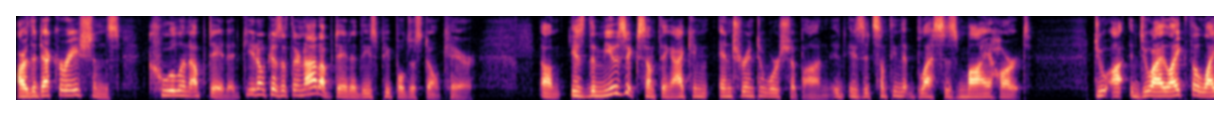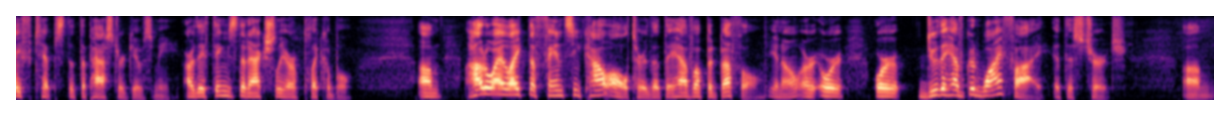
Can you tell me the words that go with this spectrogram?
Are the decorations cool and updated? You know, because if they're not updated, these people just don't care. Um, is the music something I can enter into worship on? Is it something that blesses my heart? Do I, do I like the life tips that the pastor gives me? Are they things that actually are applicable? Um, how do I like the fancy cow altar that they have up at Bethel? You know, or or or do they have good Wi-Fi at this church? Um,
